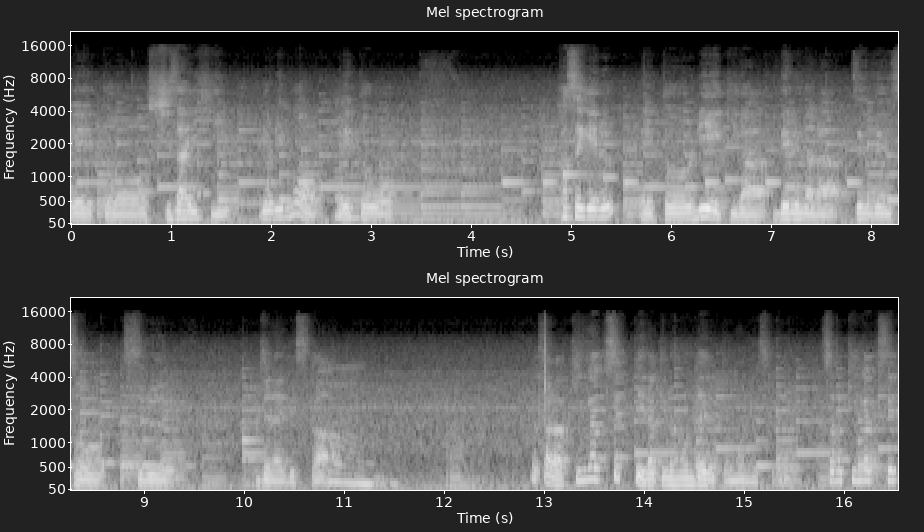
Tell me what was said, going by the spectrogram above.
えっと資材費よりも、うん。えっと稼げる、えっと利益が出るなら全然そうするじゃないですか、だから金額設定だけの問題だと思うんですよねその金額設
